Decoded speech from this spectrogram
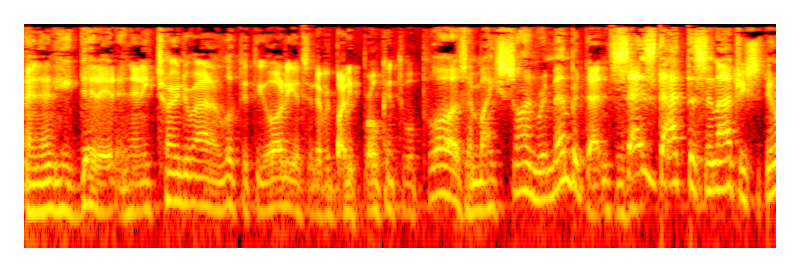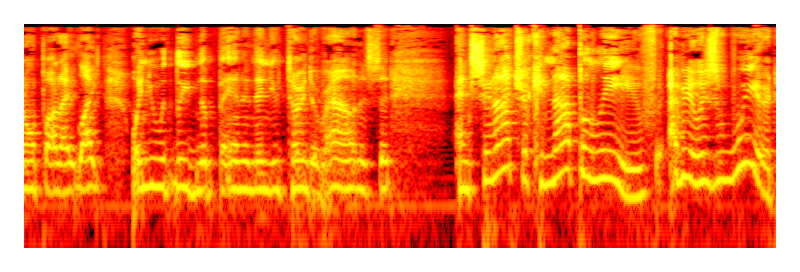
And then he did it, and then he turned around and looked at the audience, and everybody broke into applause. And my son remembered that and says that to Sinatra. He says, "You know what part I liked when you were leading the band, and then you turned around and said." And Sinatra cannot believe. I mean, it was weird.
